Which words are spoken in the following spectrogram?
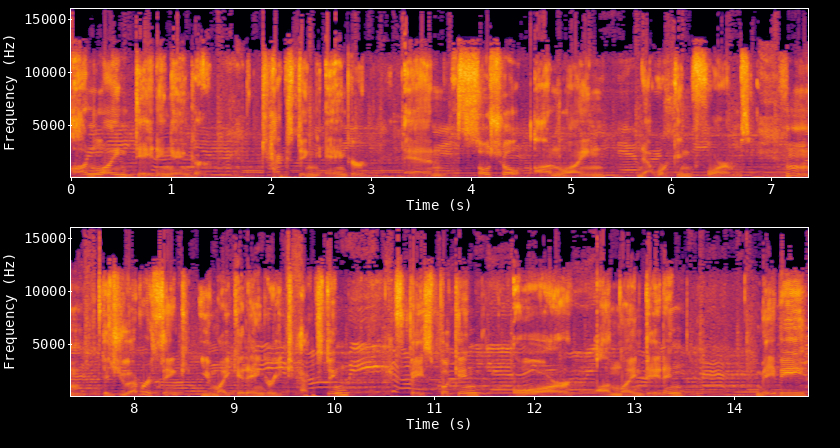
online dating anger texting anger, and social online networking forums. Hmm, did you ever think you might get angry texting? Facebooking or online dating, maybe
